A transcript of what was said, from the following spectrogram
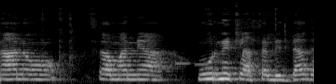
ನಾನು ಸಾಮಾನ್ಯ ಮೂರನೇ ಕ್ಲಾಸಲ್ಲಿದ್ದಾಗ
